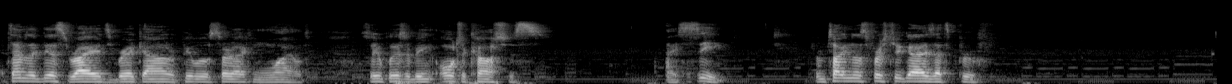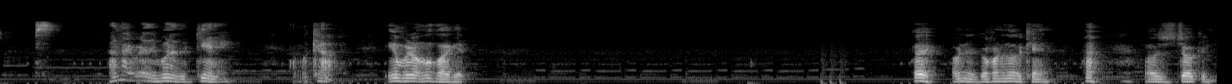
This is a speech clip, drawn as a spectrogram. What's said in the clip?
At times like this, riots break out or people start acting wild. So you police are being ultra cautious. I see. From talking to those first two guys, that's proof. Psst. I'm not really one of the gang. I'm a cop, even if I don't look like it. Hey, I'm here. Go find another can. I was just joking.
